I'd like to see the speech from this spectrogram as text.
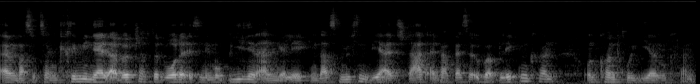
ähm, was sozusagen kriminell erwirtschaftet wurde, ist in Immobilien angelegt. Und das müssen wir als Staat einfach besser überblicken können und kontrollieren können.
